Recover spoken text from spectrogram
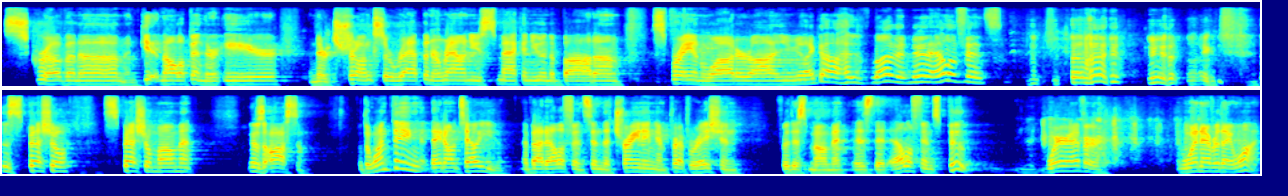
scrubbing them and getting all up in their ear, and their trunks are wrapping around you, smacking you in the bottom, spraying water on you. You're like, oh, I love it, man, elephants. this special, special moment. It was awesome. But the one thing they don't tell you about elephants in the training and preparation for this moment is that elephants poop wherever and whenever they want.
